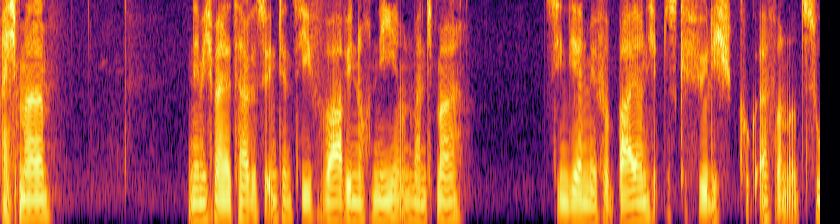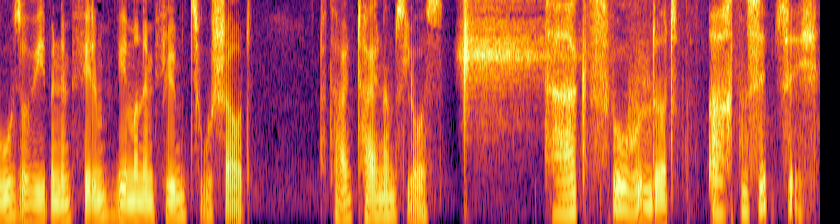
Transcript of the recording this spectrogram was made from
Manchmal nehme ich meine Tage so intensiv wahr wie noch nie und manchmal ziehen die an mir vorbei und ich habe das Gefühl, ich gucke einfach nur zu, so wie in einem Film, wie man im Film zuschaut. Total teilnahmslos. Tag 278.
